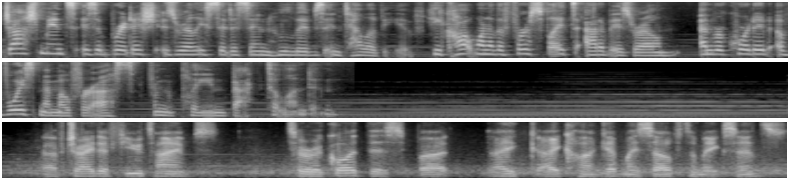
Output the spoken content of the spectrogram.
Josh Mintz is a British Israeli citizen who lives in Tel Aviv. He caught one of the first flights out of Israel and recorded a voice memo for us from the plane back to London. I've tried a few times to record this, but I, I can't get myself to make sense.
